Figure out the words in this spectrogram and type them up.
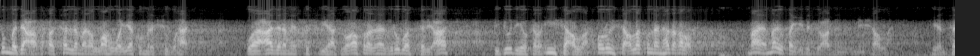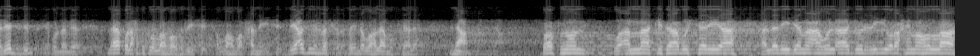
ثم دعا فقد سلمنا الله وإياكم من الشبهات وأعاذنا من التشبيهات وغفر لنا الذنوب والتبعات بجوده وكرمه. إن شاء الله. قولوا إن شاء الله قلنا أن هذا غلط. ما ما يقيد الدعاء إن شاء الله. يعني يقول لا يقول أحدكم اللهم اغفر لي شئت اللهم ارحمني إن شئت. ليعزم المسألة فإن الله لا مفتى له. نعم. فصل. وأما كتاب الشريعة الذي جمعه الآجري رحمه الله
